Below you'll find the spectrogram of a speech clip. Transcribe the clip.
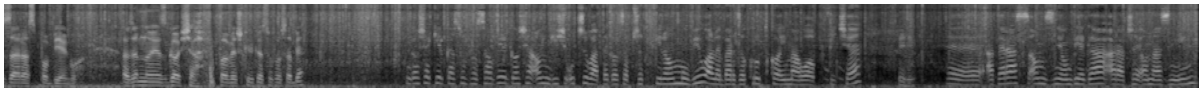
Zaraz po biegu. A ze mną jest Gosia. Powiesz kilka słów o sobie? Gosia kilka słów o sobie. Gosia on dziś uczyła tego, co przed chwilą mówił, ale bardzo krótko i mało obficie. E, a teraz on z nią biega, a raczej ona z nim.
